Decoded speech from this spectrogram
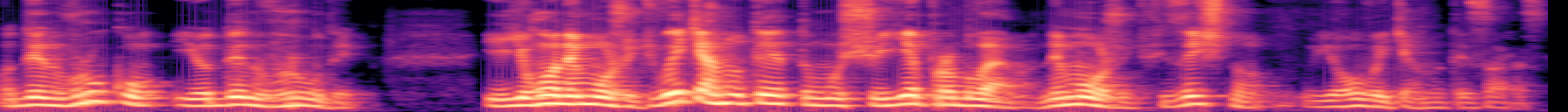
один в руку і один в груди. І його не можуть витягнути, тому що є проблема. Не можуть фізично його витягнути зараз.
